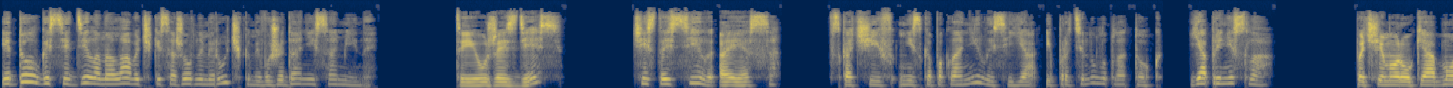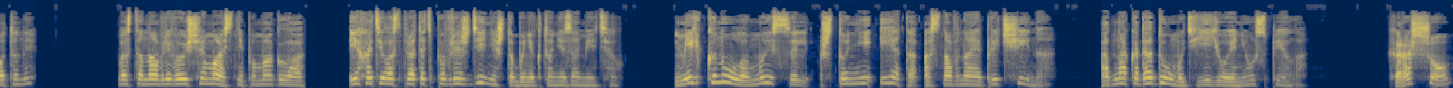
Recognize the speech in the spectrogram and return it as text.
и долго сидела на лавочке с ажурными ручками в ожидании Самины. «Ты уже здесь?» чистой силы, Аэсса. Вскочив, низко поклонилась я и протянула платок. Я принесла. Почему руки обмотаны? Восстанавливающая мазь не помогла. Я хотела спрятать повреждения, чтобы никто не заметил. Мелькнула мысль, что не это основная причина. Однако додумать ее я не успела. Хорошо,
